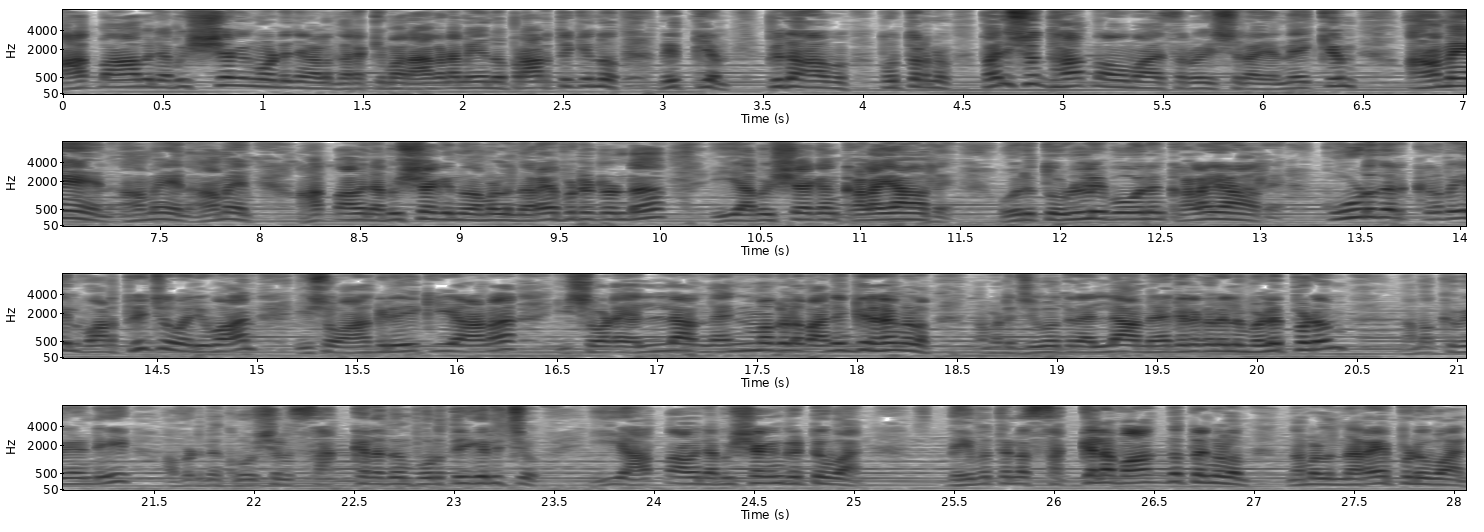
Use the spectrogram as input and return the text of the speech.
ആത്മാവിന്റെ അഭിഷേകം കൊണ്ട് ഞങ്ങൾ നിറയ്ക്കുമാറാകണമേ എന്ന് പ്രാർത്ഥിക്കുന്നു. നിത്യം പിതാവും പുത്രനും പരിശുദ്ധാത്മാവുമായ സർവേശ്വര എന്നേക്കും. അമേൻ അമേൻ അമേൻ ആത്മാവിന്റെ അഭിഷേകം നമ്മൾ നിറയപ്പെട്ടിട്ടുണ്ട്. ഈ അഭിഷേകം കളയാതെ ഒരു തുള്ളി പോലും കളയാതെ കൂടുതൽ കൃപയിൽ വർദ്ധിച്ചു വരുവാൻ ഈശോ ആഗ്രഹിക്കുകയാണ്. ഈശോയുടെ എല്ലാ നന്മകളും അനുഗ്രഹങ്ങളും നമ്മുടെ ജീവിതത്തിലെ എല്ലാ മേഖലകളിലും വെളിപ്പെടും. നമുക്ക് വേണ്ടി അവിടുന്ന് ക്രൂശിൽ സകലതും പൂർത്തീകരിച്ചു. ഈ ആത്മാവിന്റെ അഭിഷേകം കിട്ടുവാൻ ദൈവത്തിന്റെ സകല വാഗ്ദത്തങ്ങളും നമ്മൾ നിറയപ്പെടുവാൻ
